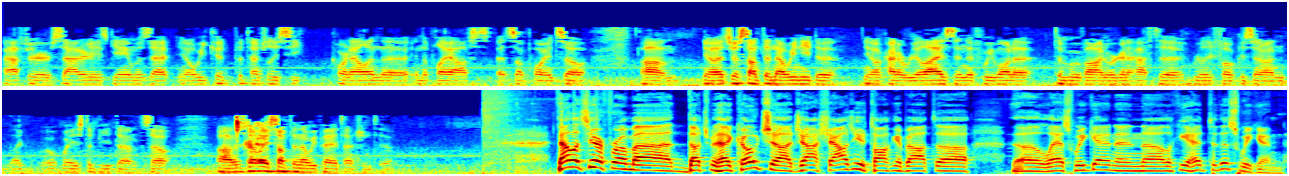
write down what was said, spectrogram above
after Saturday's game was that you know we could potentially see Cornell in the in the playoffs at some point. So, um, you know, it's just something that we need to you know kind of realize. And if we want to to move on, we're going to have to really focus in on like ways to beat them. So, um, it's definitely something that we pay attention to. Now let's hear from uh, Dutchman head coach uh, Josh Hauge talking about uh, last weekend and uh, looking ahead to this weekend.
